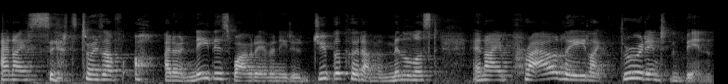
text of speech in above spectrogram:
and I said to myself, oh, I don't need this. Why would I ever need a duplicate? I'm a minimalist. And I proudly like threw it into the bin.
